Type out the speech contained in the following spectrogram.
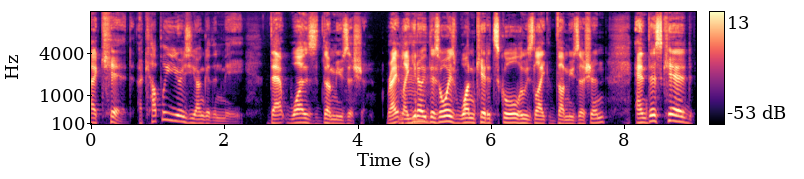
a kid a couple of years younger than me that was the musician right? Like you know there's always one kid at school who's like the musician. And this kid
